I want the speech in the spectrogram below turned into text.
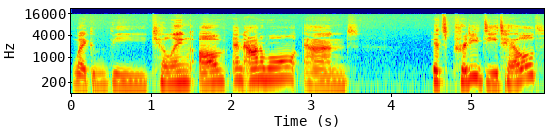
like the killing of an animal, and it's pretty detailed.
